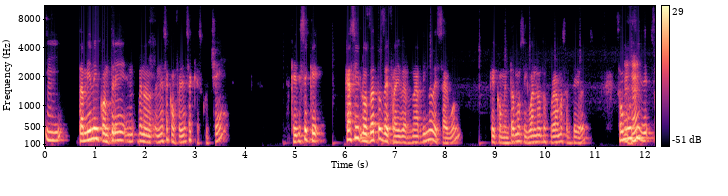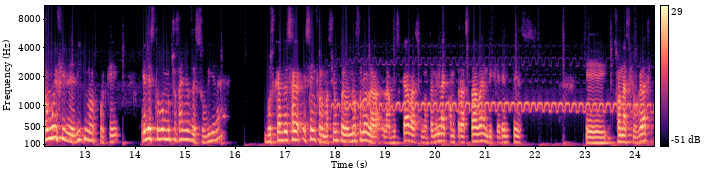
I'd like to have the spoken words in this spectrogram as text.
Y también encontré, bueno, en esa conferencia que escuché, que dice que casi los datos de Fray Bernardino de Sagún, que comentamos igual en otros programas anteriores, son, muy, son muy fidedignos porque él estuvo muchos años de su vida buscando esa, esa información, pero no solo la, la, buscaba, sino también la contrastaba en diferentes eh, zonas geográficas.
